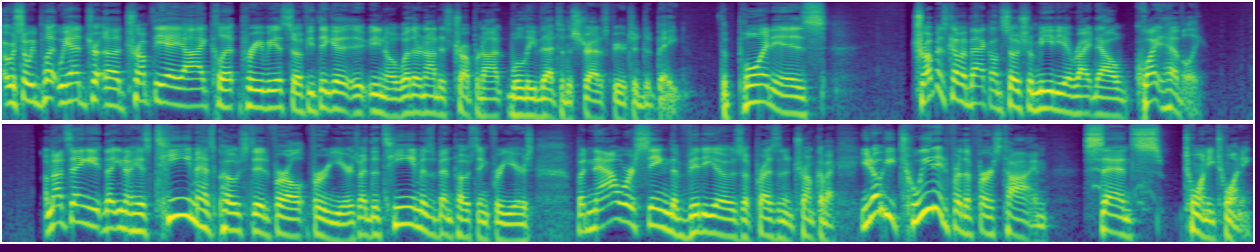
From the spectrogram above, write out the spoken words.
Uh, So we play, we had uh, Trump the AI clip previous. So if you think uh, you know whether or not it's Trump or not, we'll leave that to the stratosphere to debate. The point is, Trump is coming back on social media right now quite heavily. I'm not saying he, that you know his team has posted for all- for years, right? The team has been posting for years, but now we're seeing the videos of President Trump come back. You know, he tweeted for the first time since 2020.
